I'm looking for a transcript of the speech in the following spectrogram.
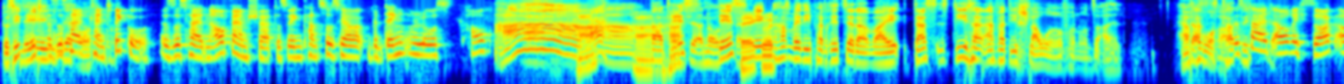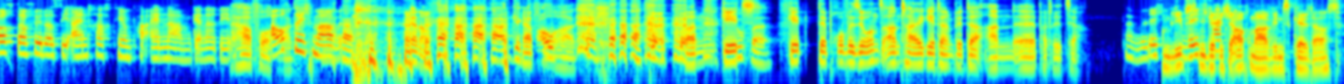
Das sieht Nee, echt Es gut ist halt aus. kein Trikot. Es ist halt ein Aufwärmshirt. Deswegen kannst du es ja bedenkenlos kaufen. Ah, ist ja noch- Sehr deswegen haben wir die Patricia dabei. Das ist, die ist halt einfach die schlauere von uns allen. Ist Hervorragend. Das tatsächlich- ist halt auch, ich sorge auch dafür, dass die Eintracht hier ein paar Einnahmen generiert. Hervorragend. Auch durch Marvin. Genau. Hervorragend. Dann geht, geht der Provisionsanteil geht dann bitte an äh, Patricia. Da will ich, Am liebsten gebe ich auch. Marvins Geld aus.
